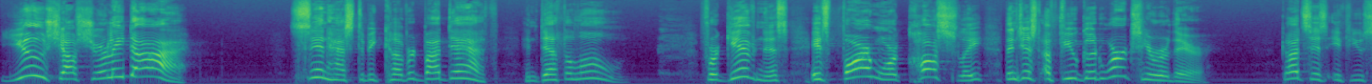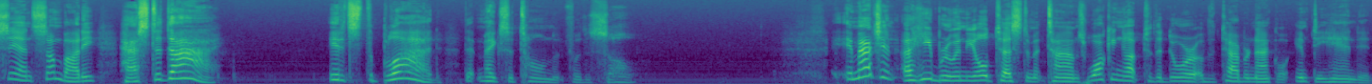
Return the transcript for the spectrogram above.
You shall surely die. Sin has to be covered by death and death alone forgiveness is far more costly than just a few good works here or there. God says if you sin, somebody has to die. It's the blood that makes atonement for the soul. Imagine a Hebrew in the Old Testament times walking up to the door of the tabernacle empty handed.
